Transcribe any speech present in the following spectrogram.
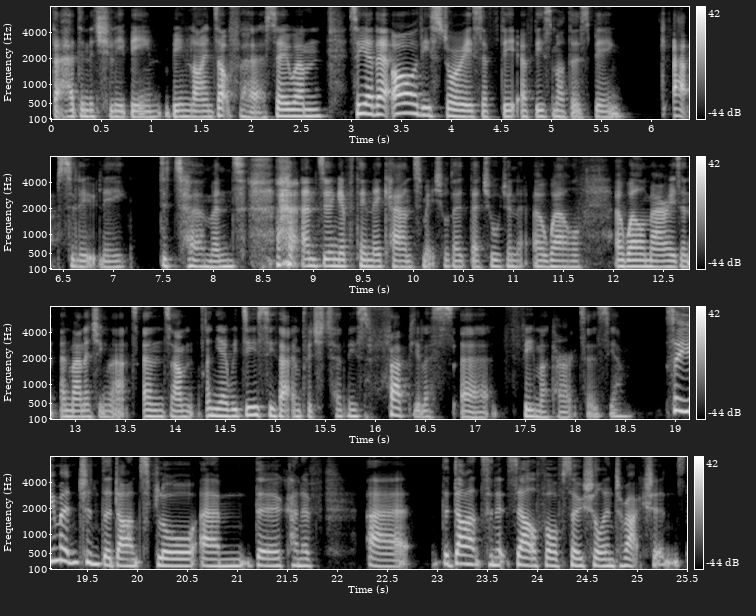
that had initially been been lined up for her her. So um, so yeah, there are these stories of the of these mothers being absolutely determined and doing everything they can to make sure that their children are well are well married and, and managing that. And um, and yeah, we do see that in Bridgerton. These fabulous uh, female characters. Yeah. So you mentioned the dance floor, um, the kind of uh, the dance in itself of social interactions.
